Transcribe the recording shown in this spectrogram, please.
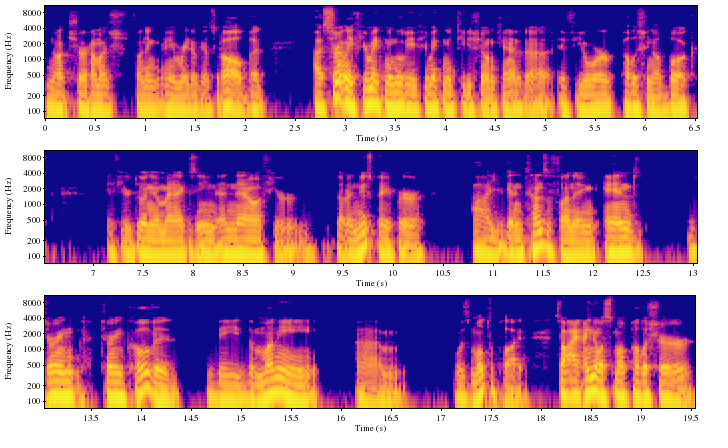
not sure how much funding AM radio gets at all, but uh, certainly if you're making a movie, if you're making a TV show in Canada, if you're publishing a book, if you're doing a magazine, and now if you're you've got a newspaper, uh, you're getting tons of funding. And during during COVID, the the money um, was multiplied. So I, I, know a small publisher.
